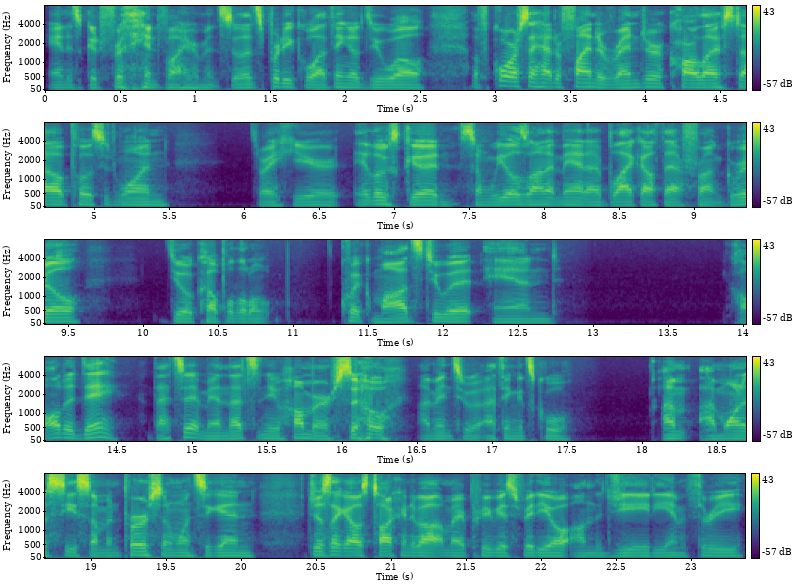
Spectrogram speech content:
and it's good for the environment. So that's pretty cool. I think it'll do well. Of course, I had to find a render. Car Lifestyle posted one. It's right here. It looks good. Some wheels on it, man. I black out that front grill, do a couple little quick mods to it, and call it a day. That's it, man. That's the new Hummer. So I'm into it. I think it's cool. I'm, I want to see some in person once again. Just like I was talking about in my previous video on the G80 M3,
